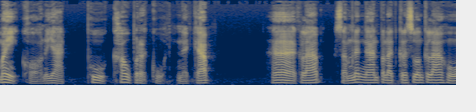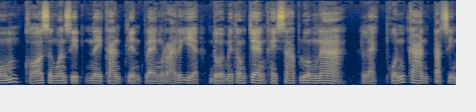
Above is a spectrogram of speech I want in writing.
ไม่ขออนุญาต ผู้เข้าประกวดนะครับ 5. ครับสำนักงานปลัดกระทรวงกลาโหม ขอสงวนสิทธิ์ในการเปลี่ยนแปลงรายละเอียด โดยไม่ต้องแจ้งให้ทราบล่วงหน้า และผลการตัดสิน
